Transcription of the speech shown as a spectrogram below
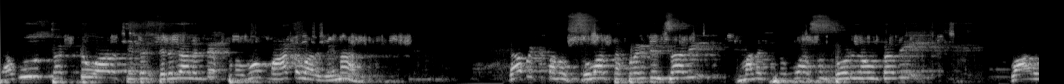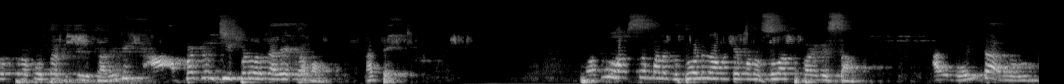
ప్రభు తట్టు వాళ్ళు తిరగాలంటే ప్రభు మాట వాళ్ళు వినాలి. కాబట్టి మనం సువార్త ప్రకటించాలి. మనకు ప్రభువాసం తోడుగా ఉంటుంది. వారు ప్రభు తట్టు తిరుగుతారు. ఇది అప్పటి నుంచి ఇప్పటి వరకు అదే క్రమం. అంతే. ప్రభు హస్తం మనకు తోడుగా ఉంటే మనం సువార్త ప్రకటిస్తాం. అది వింటారు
